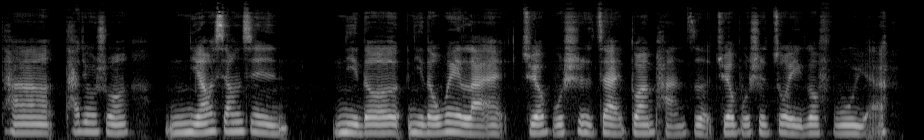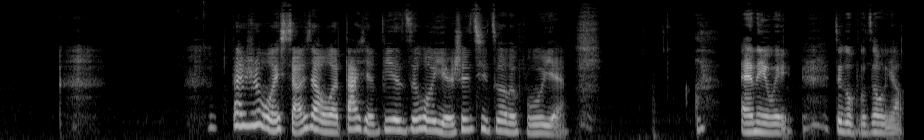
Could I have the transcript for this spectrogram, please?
他他就说，你要相信你的你的未来绝不是在端盘子，绝不是做一个服务员。但是我想想，我大学毕业之后也是去做的服务员。Anyway，这个不重要，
